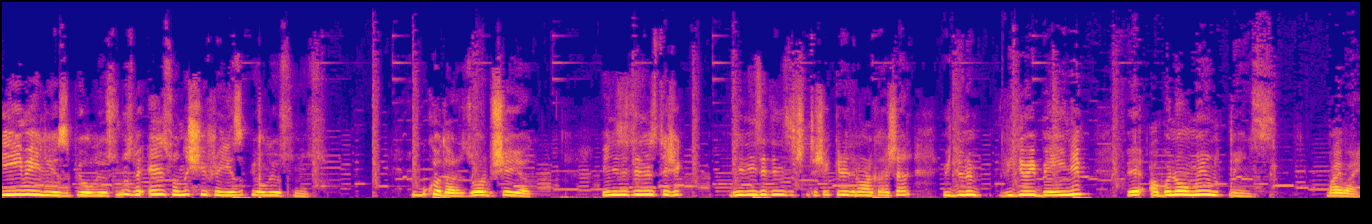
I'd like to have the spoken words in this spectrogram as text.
E-mail yazıp yolluyorsunuz ve en sonunda şifre yazıp yolluyorsunuz. Bu kadar zor bir şey yok. Beni izlediğiniz teşekkür Beni izlediğiniz için teşekkür ederim arkadaşlar. Videonun videoyu beğenip ve abone olmayı unutmayınız. Bay bay.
